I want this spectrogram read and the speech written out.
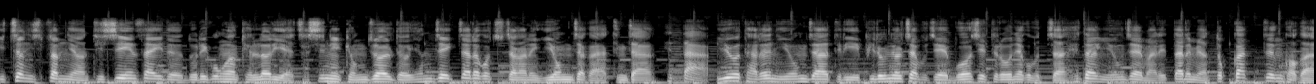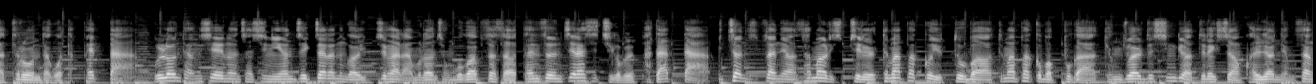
2023년 DC 인사이드 놀이공원 갤러리에 자신이 경주월드 현재익자라고 주장하는 이용자가 등장했다. 이후 다른 이용자들이 비룡열차 부지에 무엇이 들어오냐고 묻자 해당 이용자의 말에 따르면 똑같은 거가 들어온다고 답했다. 물론 당시에는 자신이 현직자라는 걸 입증할 아무런 정보가 없어서 단순 찌라시 취급을 받았다. 2024년 3월 27일 테마파크 유튜버 테마파크 버프가 경주월드 신규 어트랙션 관련 영상을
